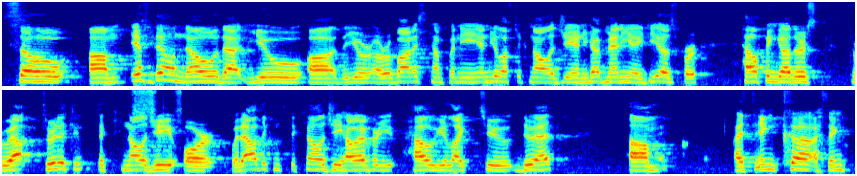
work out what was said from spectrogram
So um, if they'll know that you uh, that you're a robotics company and you love technology and you have many ideas for helping others throughout through the technology or without the technology, however you how you like to do it, um, I think uh, I think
